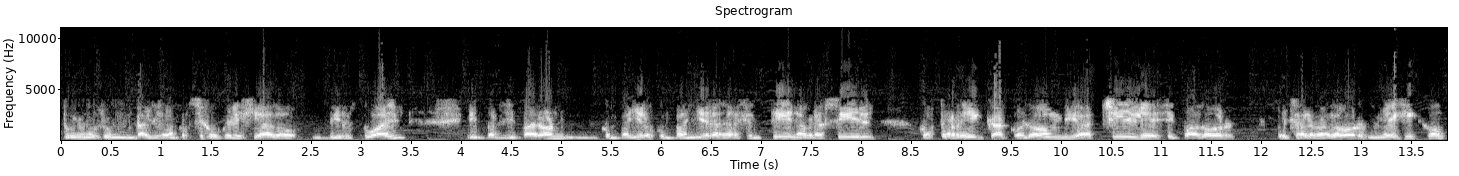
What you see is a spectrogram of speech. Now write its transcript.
tuvimos un, un consejo colegiado virtual y participaron compañeros, compañeras de Argentina, Brasil, Costa Rica, Colombia, Chile, Ecuador, El Salvador, México,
